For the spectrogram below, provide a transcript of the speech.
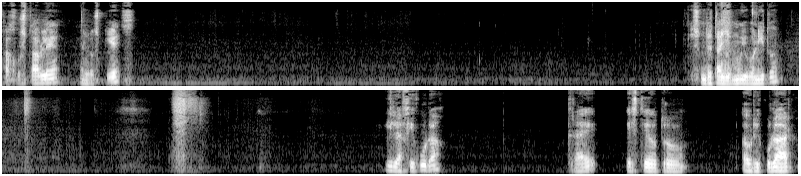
Ajustable en los pies. Es un detalle muy bonito. Y la figura trae este otro auricular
